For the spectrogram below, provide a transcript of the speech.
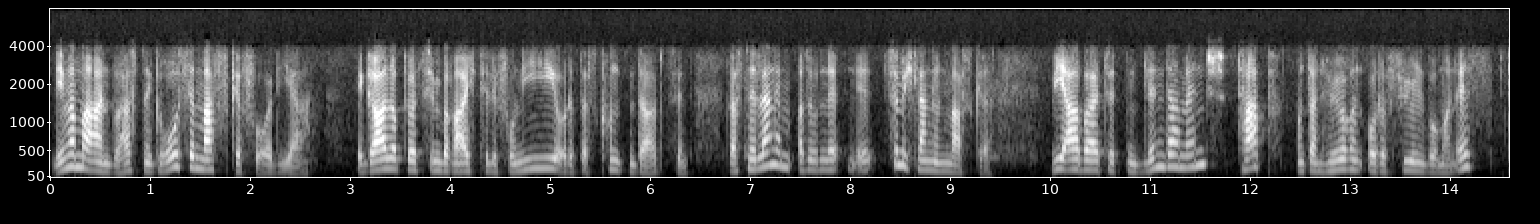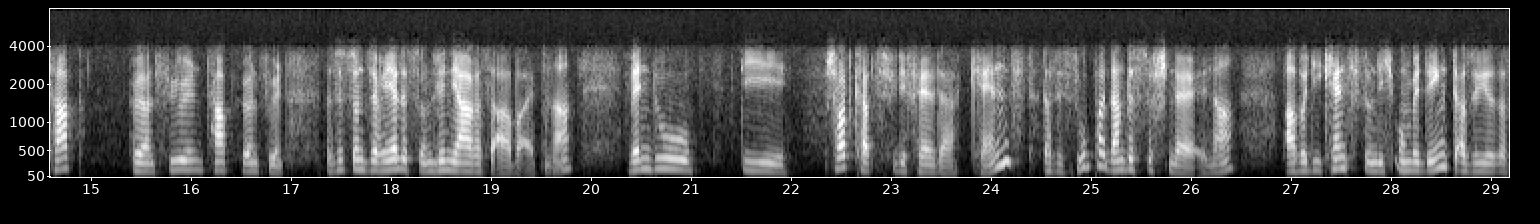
Nehmen wir mal an, du hast eine große Maske vor dir, egal ob du jetzt im Bereich Telefonie oder ob das Kundendaten sind. Du hast eine lange, also eine, eine ziemlich lange Maske. Wie arbeitet ein blinder Mensch? Tab und dann hören oder fühlen, wo man ist. Tab, hören, fühlen, Tab, hören, fühlen. Das ist so ein serielles, so ein lineares Arbeiten. Ne? Wenn du die Shortcuts für die Felder kennst, das ist super, dann bist du schnell. Ne? Aber die kennst du nicht unbedingt. Also das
